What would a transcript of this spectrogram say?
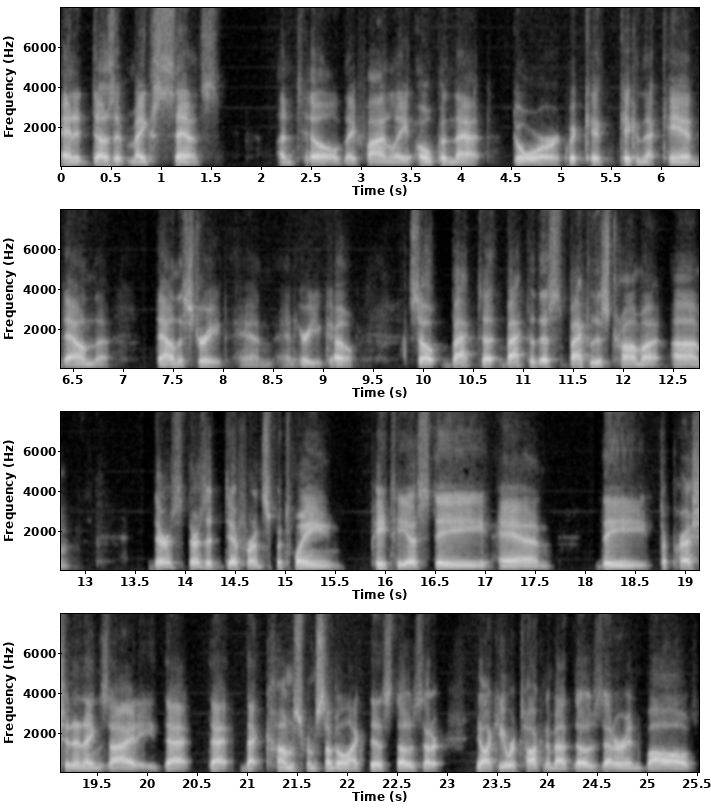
and it doesn't make sense until they finally open that door, quick kick, kicking that can down the down the street, and and here you go. So back to back to this back to this trauma. Um, there's there's a difference between PTSD and the depression and anxiety that that that comes from something like this. Those that are you know like you were talking about those that are involved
